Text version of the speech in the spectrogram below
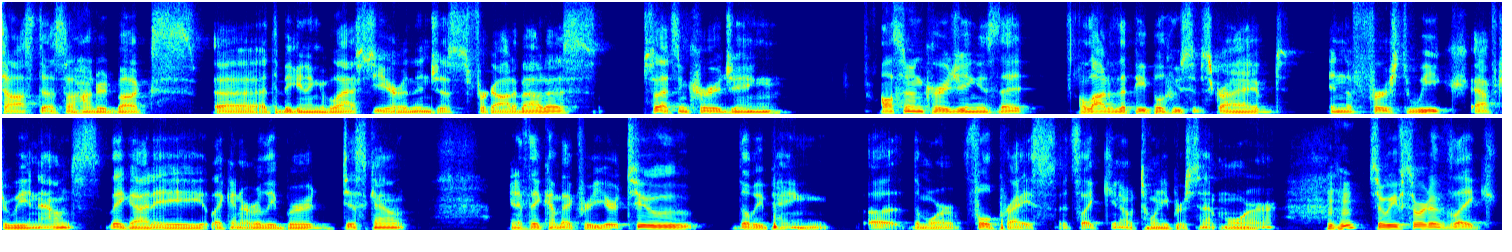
tossed us a hundred bucks uh, at the beginning of last year and then just forgot about us. So that's encouraging. Also encouraging is that a lot of the people who subscribed in the first week after we announced, they got a like an early bird discount. And if they come back for year two, they'll be paying uh, the more full price. It's like you know twenty percent more. Mm-hmm. So we've sort of like,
